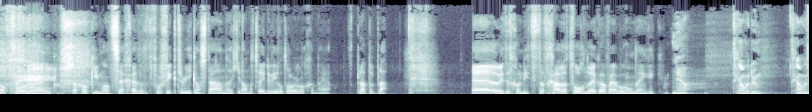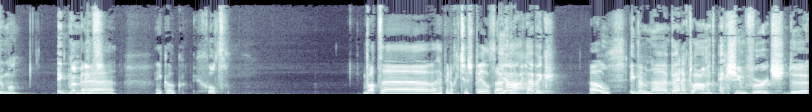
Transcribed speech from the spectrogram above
of voor, eh, ik zag ook iemand zeggen dat het voor victory kan staan. Dat je dan de Tweede Wereldoorlog. Nou ja, bla bla bla. Eh, we weten het gewoon niet. Dat gaan we het volgende week over hebben, Ron, denk ik. Ja. Dat gaan we doen. Dat gaan we doen, man. Ik ben benieuwd. Ik ook. God. Wat, eh, heb je nog iets gespeeld eigenlijk? Ja, heb ik. Oh, Ik ben eh, bijna klaar met Axiom Verge, de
